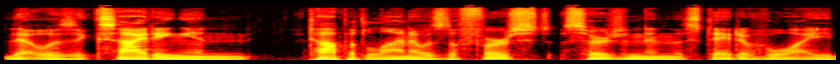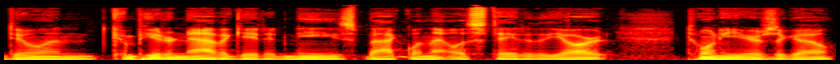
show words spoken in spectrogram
that was exciting and top of the line. I was the first surgeon in the state of Hawaii doing computer navigated knees back when that was state of the art 20 years ago.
